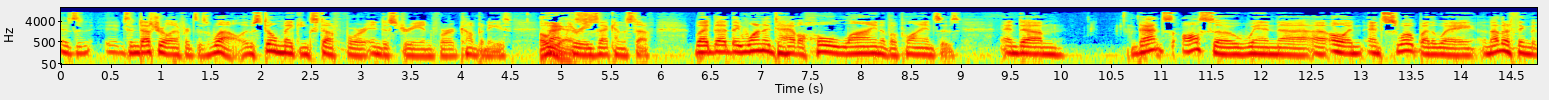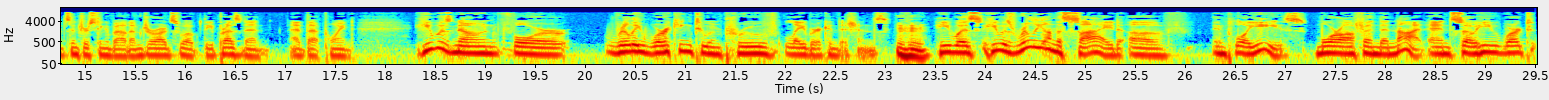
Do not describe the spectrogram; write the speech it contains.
its, its industrial efforts as well. It was still making stuff for industry and for companies, Oh, yes. factories, that kind of stuff. But that they wanted to have a whole line of appliances. And, um, that's also when, uh, uh, oh, and, and Swope, by the way, another thing that's interesting about him, Gerard Swope, the president at that point, he was known for really working to improve labor conditions. He was, he was really on the side of employees more often than not. And so he worked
